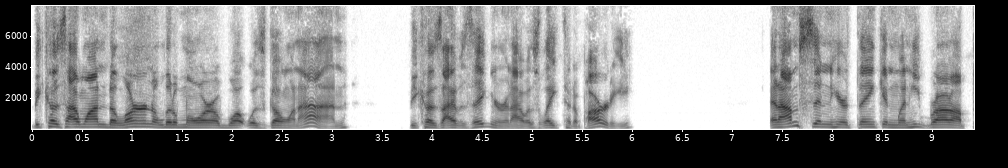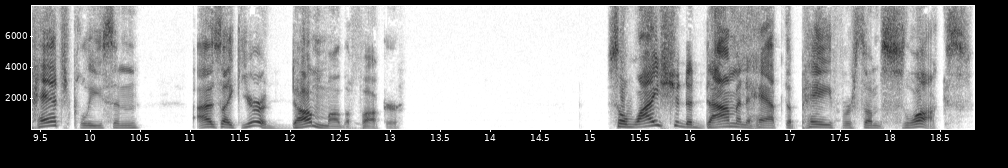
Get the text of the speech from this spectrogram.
because I wanted to learn a little more of what was going on because I was ignorant. I was late to the party. And I'm sitting here thinking when he brought up patch policing, I was like, you're a dumb motherfucker. So why should the dominant have to pay for some slucks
